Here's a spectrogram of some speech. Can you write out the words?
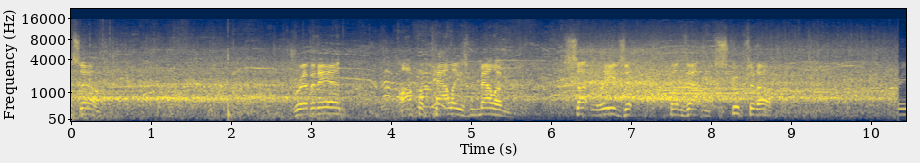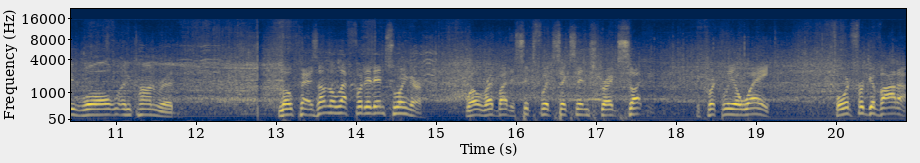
RSL. Driven in off of Callie's melon. Sutton reads it, comes out and scoops it up. Wall and Conrad. Lopez on the left-footed in swinger. Well read by the six foot six inch Greg Sutton. And quickly away. Forward for Guevara.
